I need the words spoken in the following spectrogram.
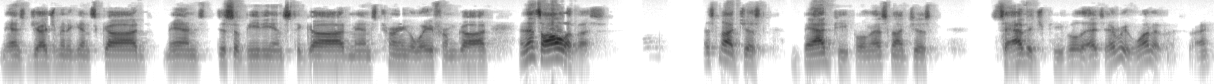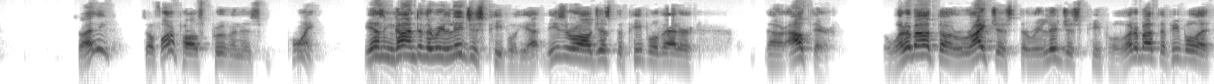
Man's judgment against God, man's disobedience to God, man's turning away from God. And that's all of us. That's not just bad people, and that's not just savage people. That's every one of us, right? So I think so far Paul's proven his point. He hasn't gotten to the religious people yet. These are all just the people that are, that are out there. But what about the righteous, the religious people? What about the people that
